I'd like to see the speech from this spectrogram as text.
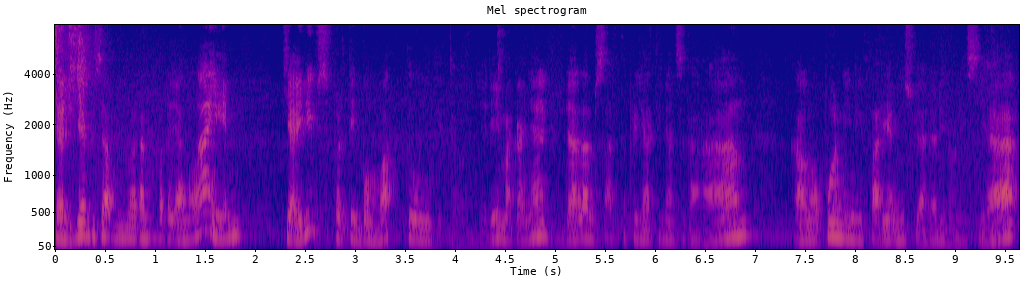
dan dia bisa menularkan kepada yang lain, ya ini seperti bom waktu gitu. Jadi makanya dalam saat keprihatinan sekarang, kalaupun ini varian ini sudah ada di Indonesia,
